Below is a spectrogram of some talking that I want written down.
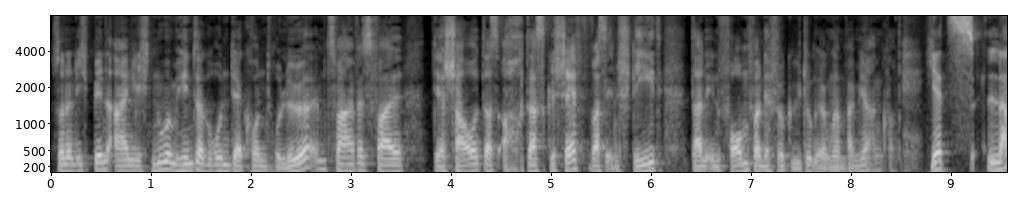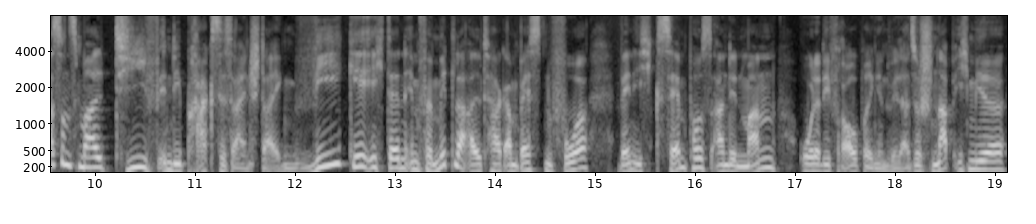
sondern ich bin eigentlich nur im Hintergrund der Kontrolleur im Zweifelsfall, der schaut, dass auch das Geschäft, was entsteht, dann in Form von der Vergütung irgendwann bei mir ankommt. Jetzt lass uns mal tief in die Praxis einsteigen. Wie gehe ich denn im Vermittleralltag am besten vor, wenn ich Xempus an den Mann oder die Frau bringen will? Also schnapp ich mir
